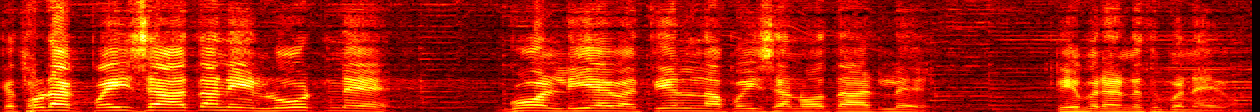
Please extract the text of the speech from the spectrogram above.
કે થોડાક પૈસા હતા ને એ લોટ ને ગોળ લઈ આવ્યા, તેલના પૈસા નહોતા એટલે ઢેબરા નથી બનાવ્યા.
